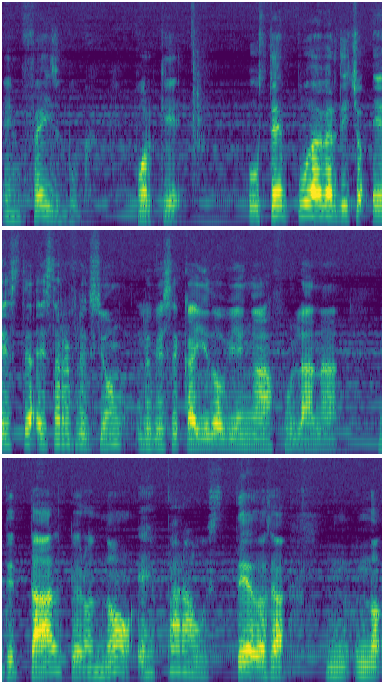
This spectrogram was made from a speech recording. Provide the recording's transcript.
en Facebook. Porque usted pudo haber dicho, este, esta reflexión le hubiese caído bien a fulana de tal, pero no, es para usted. O sea, no,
